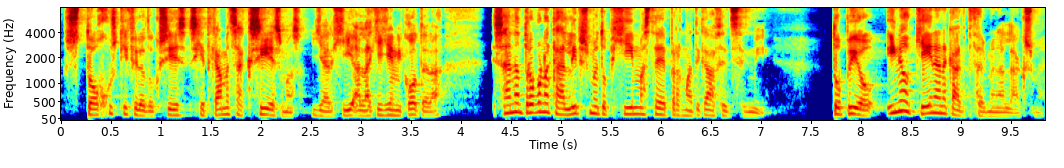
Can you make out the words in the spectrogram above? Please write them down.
στόχους και φιλοδοξίες σχετικά με τις αξίες μας για αρχή, αλλά και γενικότερα, σαν έναν τρόπο να καλύψουμε το ποιοι είμαστε πραγματικά αυτή τη στιγμή. Το οποίο είναι OK να είναι κάτι που θέλουμε να αλλάξουμε.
